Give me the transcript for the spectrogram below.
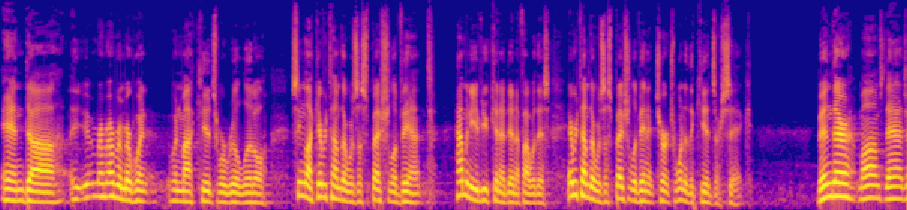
and uh, I remember when, when my kids were real little, it seemed like every time there was a special event, how many of you can identify with this? Every time there was a special event at church, one of the kids are sick. Been there, moms, dads,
